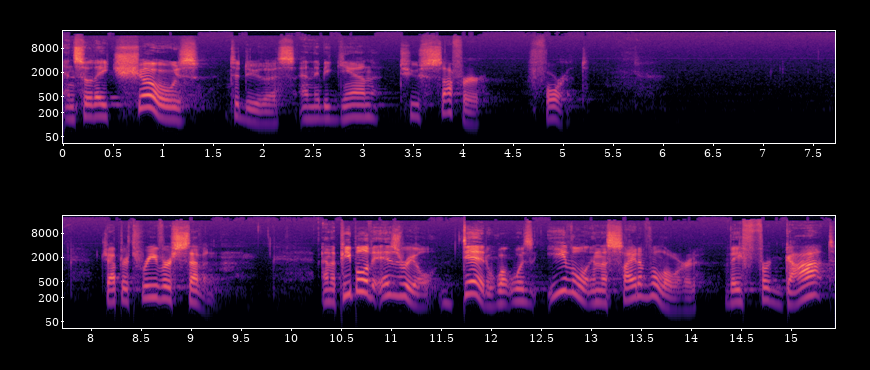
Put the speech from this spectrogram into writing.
And so they chose to do this and they began to suffer for it. Chapter 3, verse 7. And the people of Israel did what was evil in the sight of the Lord. They forgot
